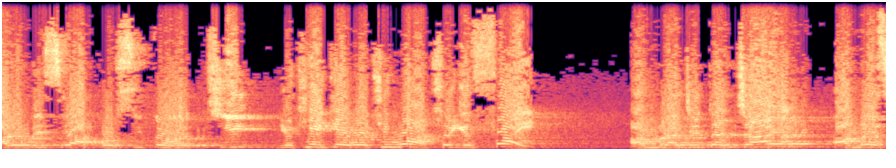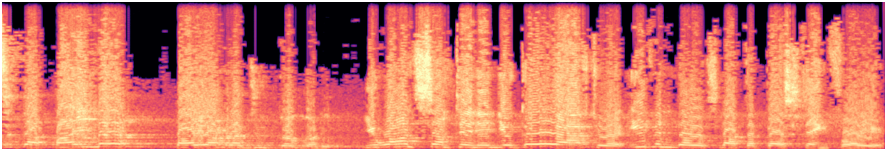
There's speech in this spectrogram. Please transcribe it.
আরও বেশি আকর্ষিত হচ্ছি you can't get what you want, so you fight. আমরা যেটা চাই আমরা সেটা পাই না তাই আমরা যুদ্ধ করি You want something and you go after it, even though it's not the best thing for you.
